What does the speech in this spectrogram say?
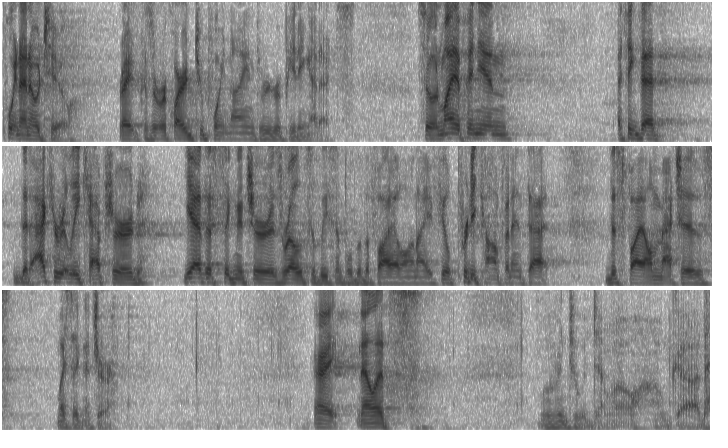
0.902, right? Because it required 2.93 repeating edits. So in my opinion, I think that that accurately captured, yeah, this signature is relatively simple to the file, and I feel pretty confident that this file matches my signature. All right, now let's move into a demo. Oh God.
